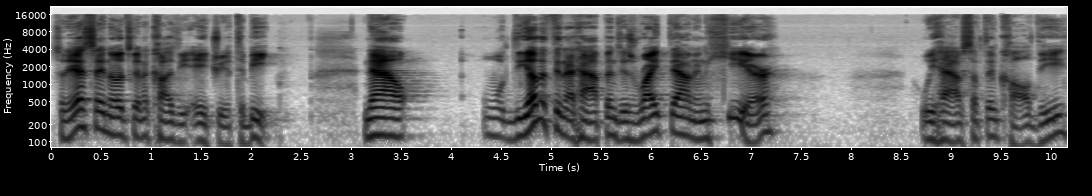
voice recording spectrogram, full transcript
So the SA node is going to cause the atria to beat. Now, the other thing that happens is right down in here, we have something called the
